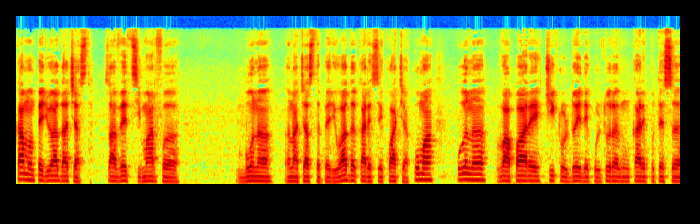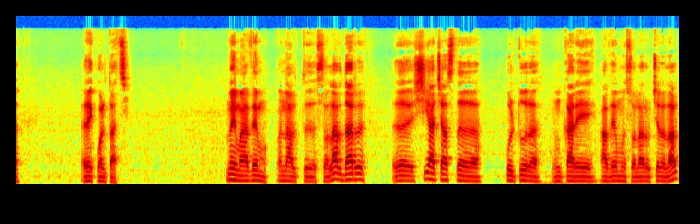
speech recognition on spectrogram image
cam în perioada aceasta. Să aveți marfă bună în această perioadă care se coace acum până va apare ciclul 2 de cultură în care puteți să recoltați. Noi mai avem în alt uh, solar, dar uh, și această cultură în care avem în solarul celălalt,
